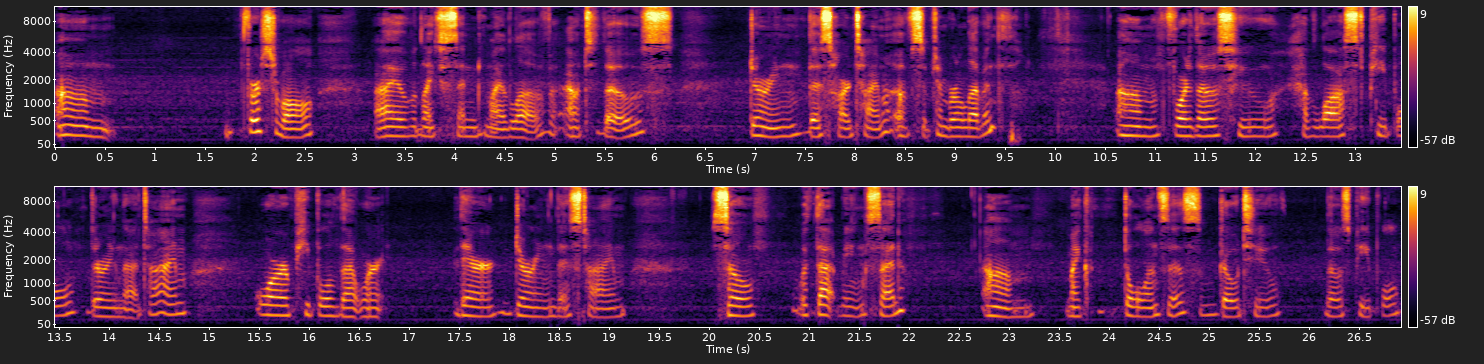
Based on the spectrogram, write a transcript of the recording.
Um first of all, I would like to send my love out to those during this hard time of September 11th. Um, for those who have lost people during that time, or people that were there during this time. So, with that being said, um, my condolences go to those people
